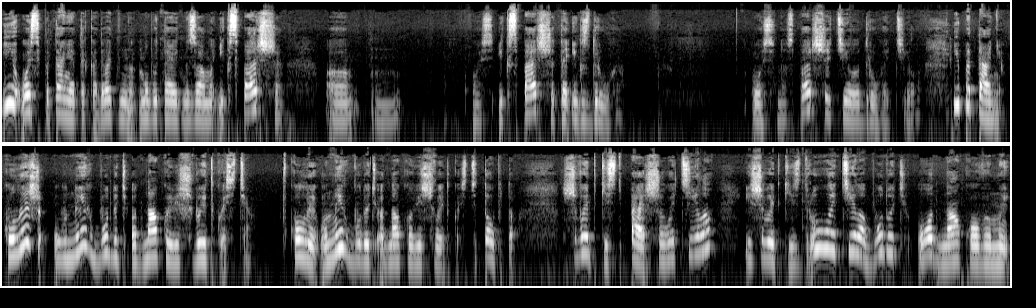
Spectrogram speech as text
І ось питання таке. Давайте, мабуть, навіть називаємо х перше, ось х перше та х друге. Ось у нас перше тіло, друге тіло. І питання: коли ж у них будуть однакові швидкості? Коли у них будуть однакові швидкості? Тобто швидкість першого тіла і швидкість другого тіла будуть однаковими.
